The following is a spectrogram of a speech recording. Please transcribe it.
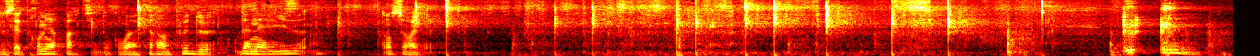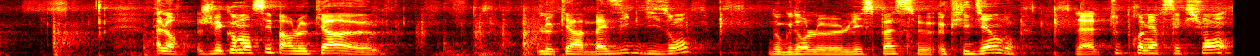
de cette première partie. Donc on va faire un peu d'analyse tensorielle. Alors, je vais commencer par le cas, euh, le cas basique, disons, donc dans l'espace euclidien. Donc, la toute première section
